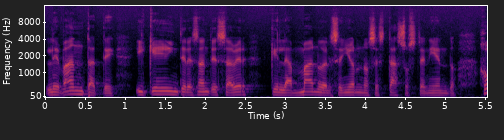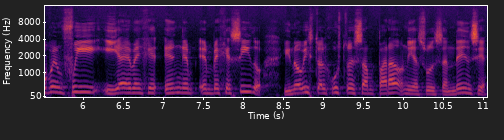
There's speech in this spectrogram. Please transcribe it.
levántate. Y qué interesante saber que la mano del Señor nos está sosteniendo. Joven fui y ya he envejecido y no he visto al justo desamparado ni a su descendencia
